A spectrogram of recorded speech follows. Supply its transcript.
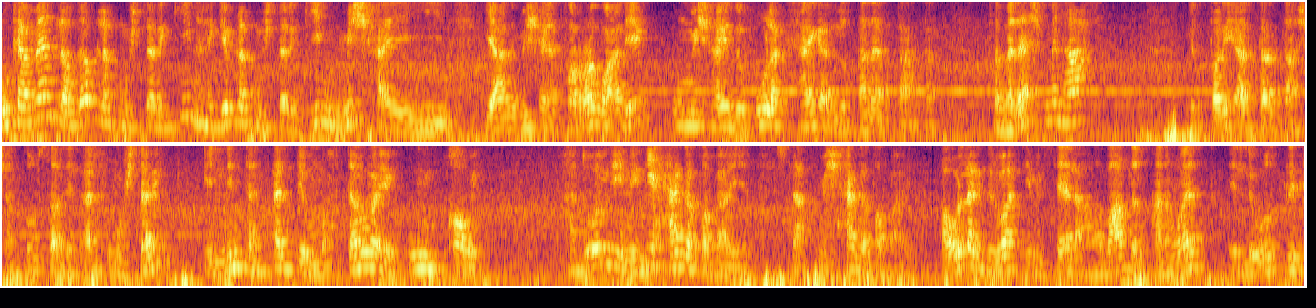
وكمان لو جاب لك مشتركين هيجيب لك مشتركين مش حقيقيين. يعني مش هيتفرجوا عليك ومش هيضيفوا لك حاجة للقناة بتاعتك. فبلاش منها أحسن. الطريقة الثالثه عشان توصل لل1000 مشترك إن أنت تقدم محتوى يكون قوي. هتقول لي إن دي حاجة طبيعية. لا مش حاجة طبيعية. هقول لك دلوقتي مثال على بعض القنوات اللي وصلت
